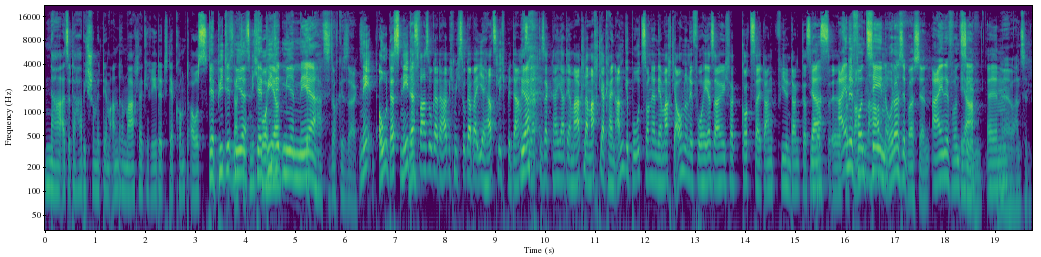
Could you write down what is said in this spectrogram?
Na, also da habe ich schon mit dem anderen Makler geredet, der kommt aus. Der bietet mir, der woher, bietet mir mehr, der, hat sie doch gesagt. Nee, oh, das, nee, ja. das war sogar, da habe ich mich sogar bei ihr herzlich bedankt. Ja. Sie hat gesagt, naja, der Makler macht ja kein Angebot, sondern der macht ja auch nur eine Vorhersage. Ich sage, Gott sei Dank, vielen Dank, dass Sie ja. das. Äh, Eine von zehn, haben. oder Sebastian? Eine von zehn. Ähm, ja Wahnsinn.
